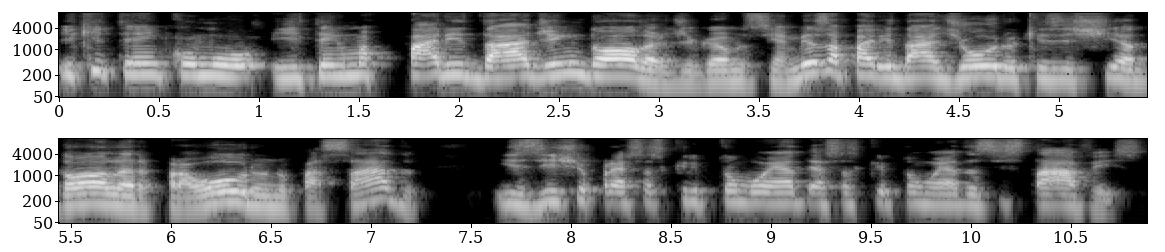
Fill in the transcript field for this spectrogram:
e que tem como e tem uma paridade em dólar, digamos assim, a mesma paridade ouro que existia dólar para ouro no passado, existe para essas criptomoedas, essas criptomoedas estáveis,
